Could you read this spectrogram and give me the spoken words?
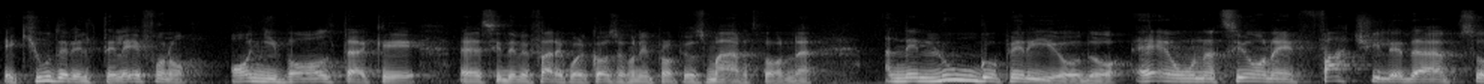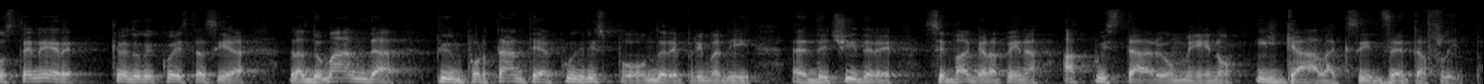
e chiudere il telefono ogni volta che eh, si deve fare qualcosa con il proprio smartphone nel lungo periodo è un'azione facile da sostenere? Credo che questa sia la domanda più importante a cui rispondere prima di eh, decidere se valga la pena acquistare o meno il Galaxy Z Flip.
